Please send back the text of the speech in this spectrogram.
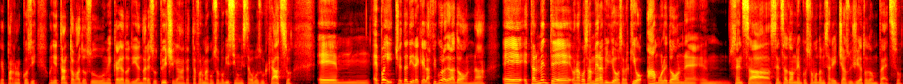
che parlano così. Ogni tanto vado su. Mi è capitato di andare su Twitch, che è una piattaforma che uso pochissimo, mi sta proprio sul cazzo. E, ehm, e poi c'è da dire che la figura della donna è, è, talmente una cosa meravigliosa perché io amo le donne, ehm, senza, senza donne in questo mondo mi sarei già suicidato da un pezzo.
